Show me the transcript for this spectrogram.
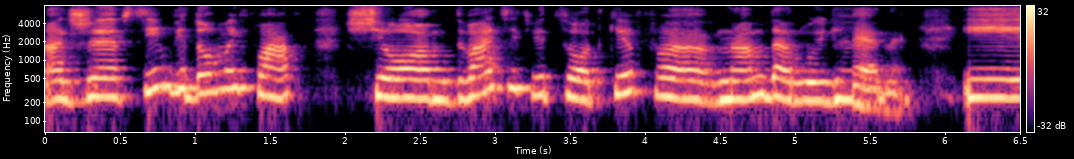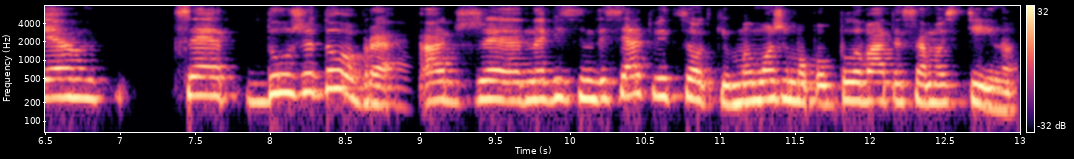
Адже всім відомий факт, що 20% е, нам дарують гени. І е, це дуже добре, адже на 80% ми можемо повпливати самостійно.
